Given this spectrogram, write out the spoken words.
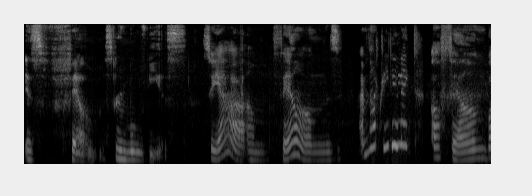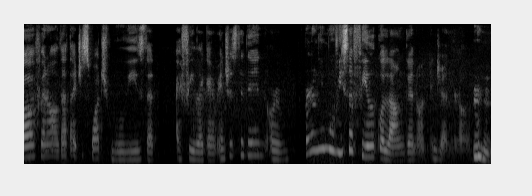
is films or movies. So yeah, um, films. I'm not really like a film buff and all that. I just watch movies that I feel like I'm interested in or parang yung movies na feel ko lang ganon in general. Mm-hmm.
